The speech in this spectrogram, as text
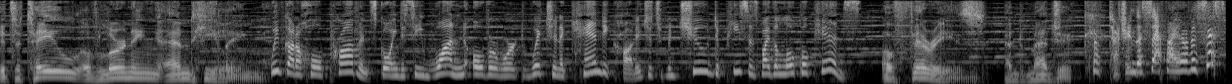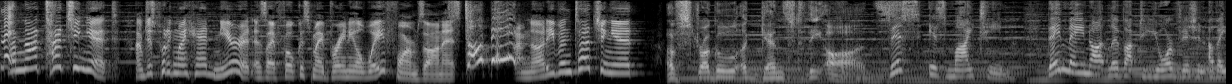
It's a tale of learning and healing. We've got a whole province going to see one overworked witch in a candy cottage that's been chewed to pieces by the local kids. Of fairies and magic. touching the sapphire of assessment. I'm not touching it. I'm just putting my hand near it as I focus my brainial waveforms on it. Stop it! I'm not even touching it. Of struggle against the odds. This is my team. They may not live up to your vision of a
